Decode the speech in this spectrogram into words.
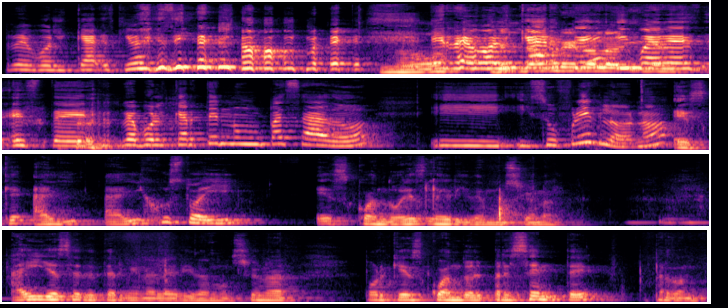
revolcar, es que iba a decir el nombre, y revolcarte y puedes este, revolcarte en un pasado y, sufrirlo, ¿no? Es que ahí, ahí, justo ahí, es cuando es la herida emocional. Ahí ya se determina la herida emocional, porque es cuando el presente, perdón,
